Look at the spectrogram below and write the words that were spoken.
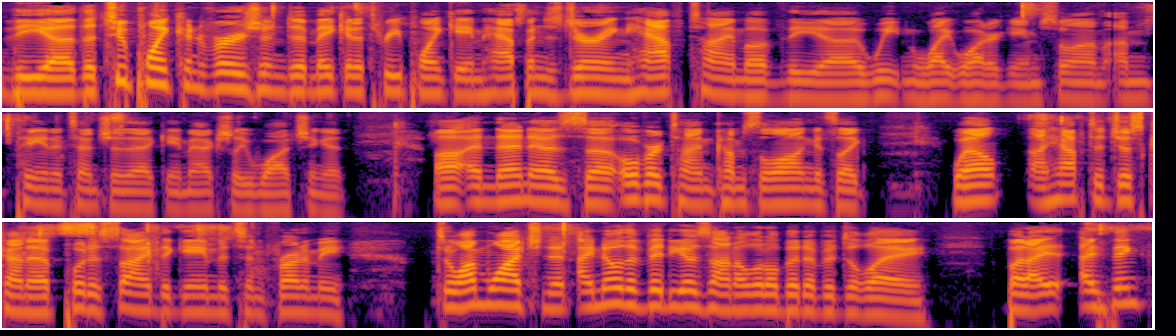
the uh, the two point conversion to make it a three point game happens during halftime of the uh, Wheaton Whitewater game. So I'm I'm paying attention to that game, actually watching it. Uh, and then as uh, overtime comes along, it's like, well, I have to just kind of put aside the game that's in front of me. So I'm watching it. I know the video's on a little bit of a delay, but I, I think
